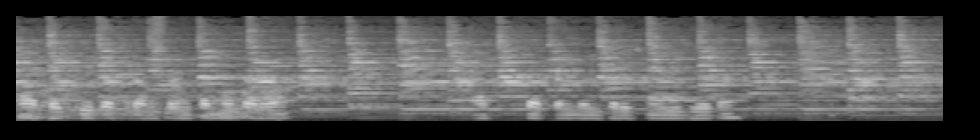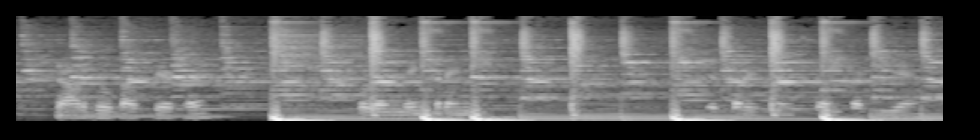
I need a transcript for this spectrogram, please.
हाँ फैक्ट्री का क्रम्पटन का मोटर है आपका कंडेंसर इसमें यूज़ होगा चार दो का सेट है। तो वेल्डिंग करेंगे। पेपर इसमें इंस्टॉल कर लिए हैं।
